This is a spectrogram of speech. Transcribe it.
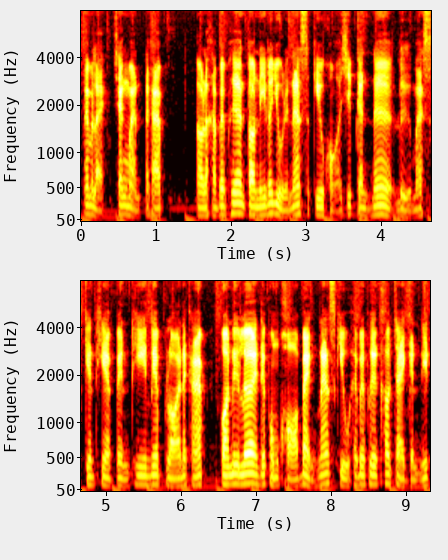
ไม่เป็นไร ช่างมันนะครับ เอาละครับเพื่อนๆ ตอนนี้เราอยู่ในหน้าสกิลของอาชีพกันเนอร์หรือมาสเกตเทียเป็นที่เรียบร้อยนะครับ ก่อนอื่นเลยเดี๋ยวผมขอแบ่งหน้าสกิลให้เพื่อนๆเข้าใจกันนิด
